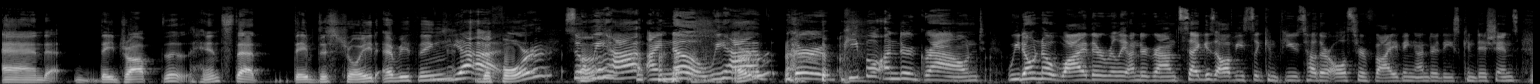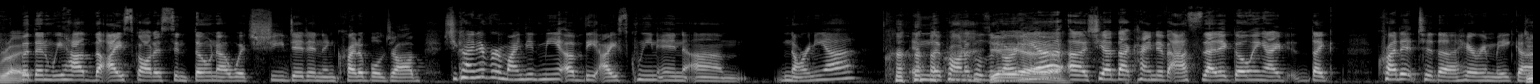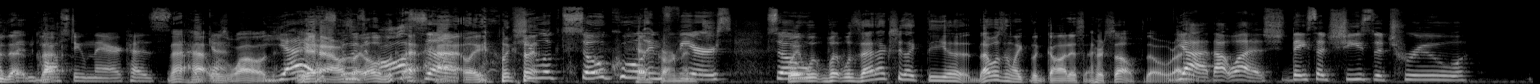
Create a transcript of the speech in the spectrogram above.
and they dropped the hints that they've destroyed everything. Yeah. before. So we have, I know, we have, there are people underground. We don't know why they're really underground. Seg is obviously confused how they're all surviving under these conditions. Right. But then we have the ice goddess Cythonna, which she did an incredible job. She kind of reminded me of the ice queen in um, Narnia. In the Chronicles of Yeah, Narnia, yeah, yeah. Uh, she had that kind of aesthetic going. I like credit to the hair and makeup Dude, that- and that- costume there because That hat was wild. Yes, Yeah, I was it like, oh, look at awesome. Like, look at she that looked so cool head and fierce. So Wait, was that actually like the? Uh, that wasn't like the goddess herself, though, right? yeah, that was. They said she's the true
